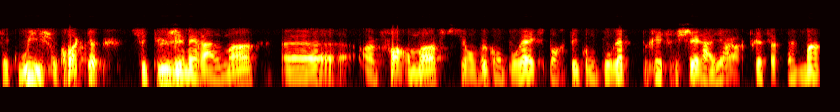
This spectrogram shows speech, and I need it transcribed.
Fait que oui, je crois que c'est plus généralement euh, un format, si on veut, qu'on pourrait exporter, qu'on pourrait réfléchir ailleurs, très certainement.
